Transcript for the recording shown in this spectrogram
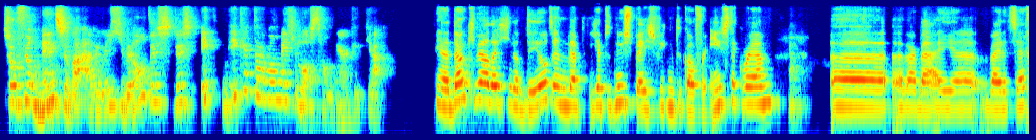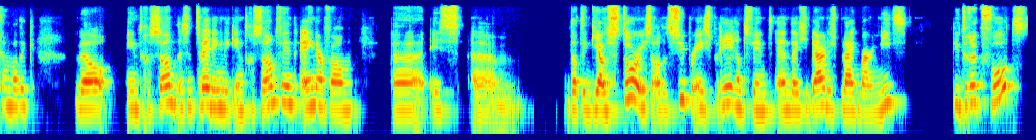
zoveel mensen waren, weet je wel. Dus, dus ik, ik heb daar wel een beetje last van, merk ik, ja. Ja, dankjewel dat je dat deelt. En je hebt het nu specifiek natuurlijk over Instagram. Waarbij, uh, waarbij dat zeggen. En wat ik wel interessant, er zijn twee dingen die ik interessant vind. Eén daarvan is um, dat ik jouw stories altijd super inspirerend vind. En dat je daar dus blijkbaar niet die druk voelt.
